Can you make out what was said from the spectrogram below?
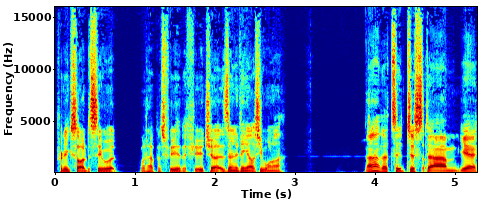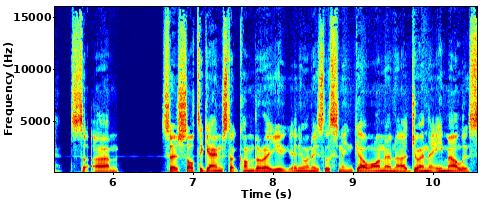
pretty excited to see what what happens for you in the future. Is there anything else you want to? no, that's it. Just um, yeah, so, um, search saltygames.com.au. Anyone who's listening, go on and uh, join the email list.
